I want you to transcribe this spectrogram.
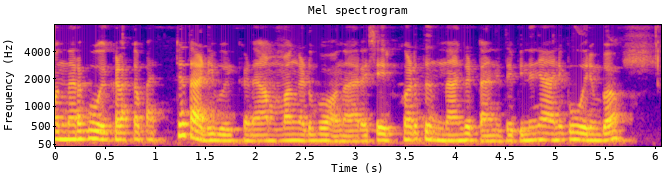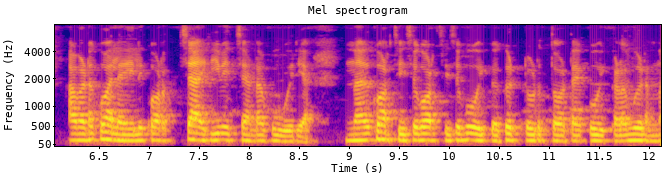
ഒന്നര കോഴിക്കളൊക്കെ പറ്റ തടി പോയിക്കണ്. അമ്മ അങ്ങോട്ട് പോന്നാരെ. ശരിക്കും അവിടെ തിന്നാൻ കിട്ടാനിട്ട് പിന്നെ ഞാൻ പോരുമ്പോൾ അവിടെ കൊലയിൽ കുറച്ച് അരി വെച്ചാണ്ടാ പോരുക എന്നാൽ കുറച്ച് ദിവസം കുറച്ച് ദിവസം കോഴിക്കൊക്കെ ഇട്ട് കൊടുത്തോട്ടെ. കോഴിക്കളെ വിടണ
